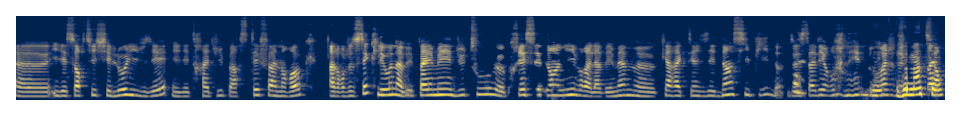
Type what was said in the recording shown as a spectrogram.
Euh, il est sorti chez l'Olivier et il est traduit par Stéphane Rock. Alors je sais que Léo n'avait pas aimé du tout le précédent livre, elle avait même euh, caractérisé d'insipide de. Sally Rooney. je, maintiens.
